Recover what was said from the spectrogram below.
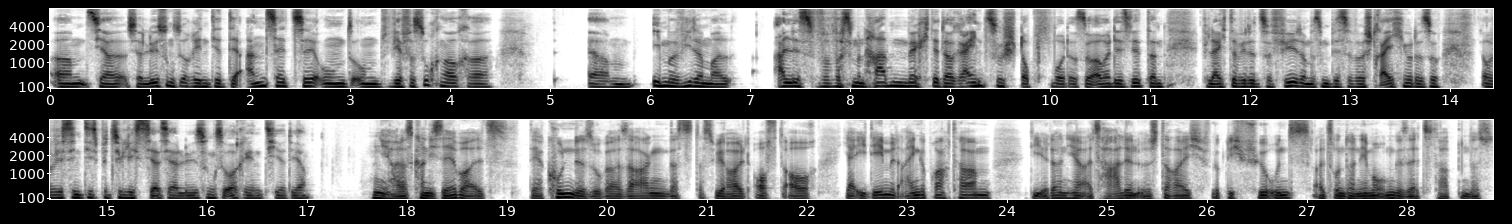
ähm, sehr, sehr lösungsorientierte Ansätze und, und wir versuchen auch äh, ähm, immer wieder mal alles, was man haben möchte, da reinzustopfen oder so. Aber das wird dann vielleicht da wieder zu viel, da muss man ein bisschen verstreichen oder so. Aber wir sind diesbezüglich sehr, sehr lösungsorientiert, ja. Ja, das kann ich selber als der Kunde sogar sagen, dass, dass wir halt oft auch ja Ideen mit eingebracht haben, die ihr dann hier als Halle in Österreich wirklich für uns als Unternehmer umgesetzt habt. Und das,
